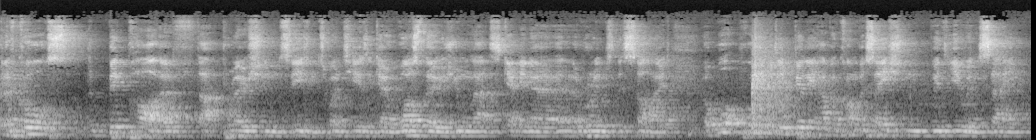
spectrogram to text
And of course, the big part of that promotion season 20 years ago was those young lads getting a, a run into the side. At what point did Billy have a conversation with you and say,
